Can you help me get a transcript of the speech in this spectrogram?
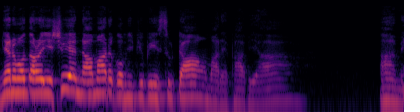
မြတ်တော်တော်ယေရှုရဲ့နာမတော်ကိုမြည်ပြီးဆုတောင်းပါတယ်ဖပါဗျာ အာမ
